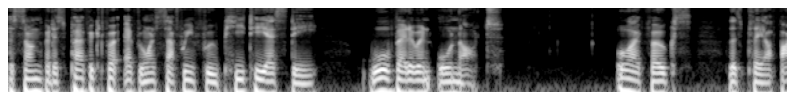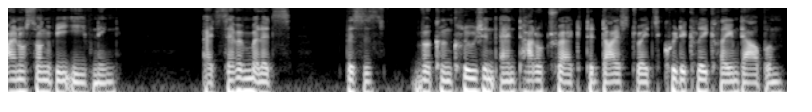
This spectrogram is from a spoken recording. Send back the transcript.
a song that is perfect for everyone suffering through PTSD, war veteran or not. Alright, folks, let's play our final song of the evening. At 7 minutes, this is the conclusion and title track to Dire Straits' critically acclaimed album.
